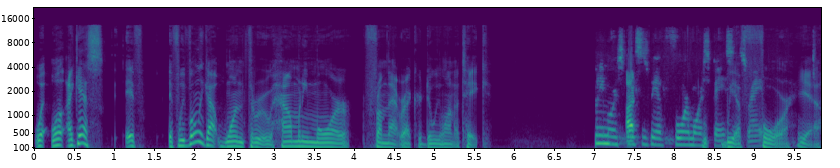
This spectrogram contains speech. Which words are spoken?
well, well i guess if if we've only got one through how many more from that record do we want to take How many more spaces? we have four more spaces, we have right? four yeah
